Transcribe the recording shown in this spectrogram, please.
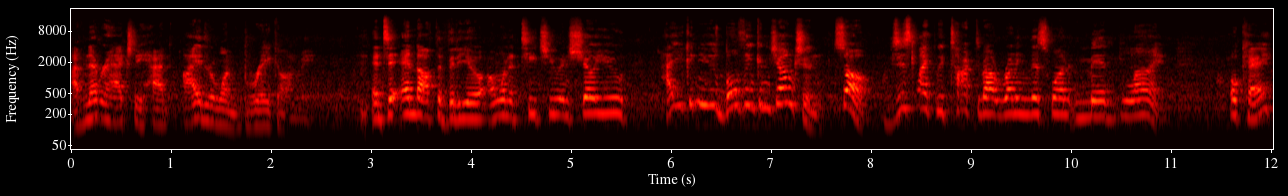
I've never actually had either one break on me. And to end off the video, I want to teach you and show you how you can use both in conjunction. So, just like we talked about running this one mid-line. Okay,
